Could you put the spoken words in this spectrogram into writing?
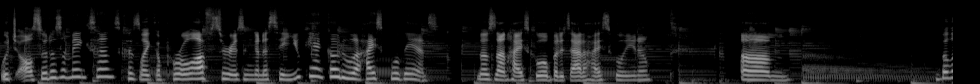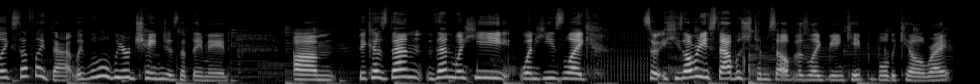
which also doesn't make sense because like a parole officer isn't gonna say you can't go to a high school dance. No, it's not high school, but it's out of high school, you know. Um, but like stuff like that, like little weird changes that they made. Um, because then then when he when he's like, so he's already established himself as like being capable to kill, right?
